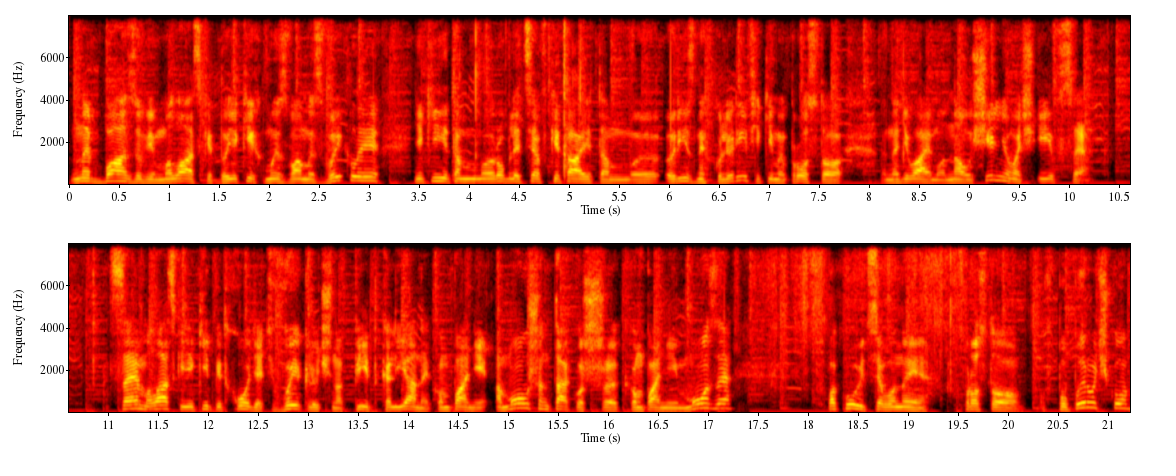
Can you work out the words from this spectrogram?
не базові меласки, до яких ми з вами звикли, які там робляться в Китаї там е, різних кольорів, які ми просто надіваємо на ущільнювач і все. Це меласки, які підходять виключно під кальяни компанії Amotion, також е, компанії Moze. Пакуються вони просто в пупирочку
